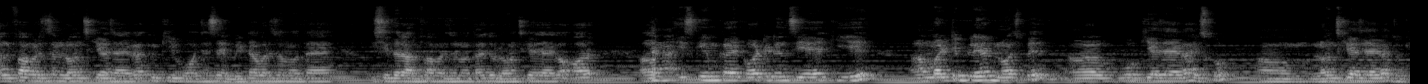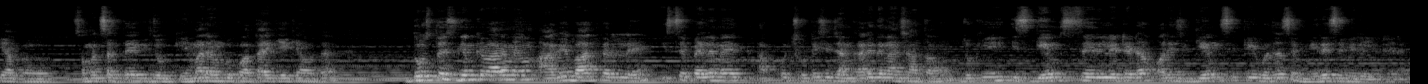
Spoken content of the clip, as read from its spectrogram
अल्फ़ा वर्जन लॉन्च किया जाएगा क्योंकि वो जैसे बीटा वर्जन होता है इसी तरह अल्फ़ा वर्जन होता है जो लॉन्च किया जाएगा। और इस गेम का एक और डिटेल्स ये है कि ये मल्टीप्लेयर नॉच पे वो किया जाएगा इसको लॉन्च किया जाएगा जो कि आप समझ सकते हैं कि जो गेमर है उनको पता है कि ये क्या होता है। दोस्तों इस गेम के बारे में हम आगे बात कर ले। इससे पहले मैं आपको छोटी सी जानकारी देना चाहता हूँ जो कि इस गेम से रिलेटेड है और इस गेम की वजह से मेरे से भी रिलेटेड है।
